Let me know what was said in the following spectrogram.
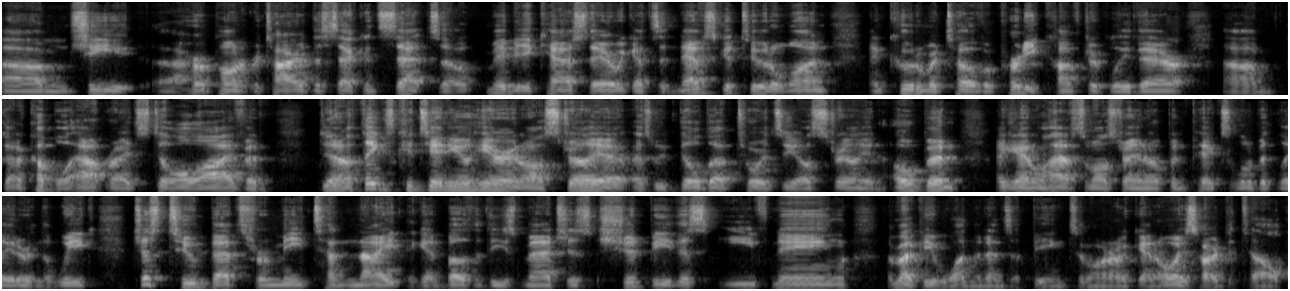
Um, she, uh, her opponent retired the second set. So maybe a cash there. We got Zanevska two to one and Kudermetova pretty comfortably there. Um, got a couple outright still alive. And you know things continue here in Australia as we build up towards the Australian Open. Again, we'll have some Australian Open picks a little bit later in the week. Just two bets from me tonight. Again, both of these matches should be this evening. There might be one that ends up being tomorrow. Again, always hard to tell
